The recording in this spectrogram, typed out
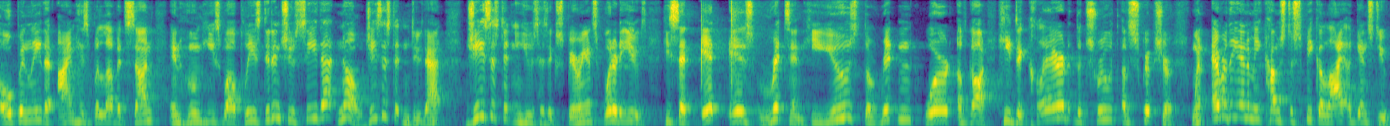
openly that I'm his beloved son in whom he's well pleased? Didn't you see that? No, Jesus didn't do that. Jesus didn't use his experience. What did he use? He said, It is written. He used the written word of God. He declared the truth of Scripture. Whenever the enemy comes to speak a lie against you,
